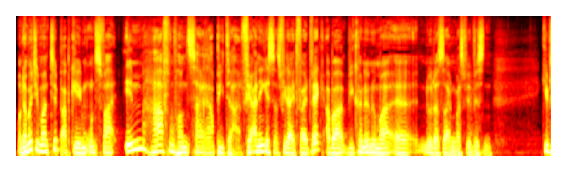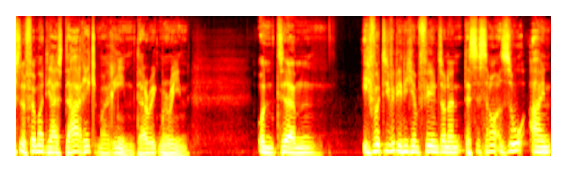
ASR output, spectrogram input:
Und da möchte ich mal einen Tipp abgeben, und zwar im Hafen von Zarapita. Für einige ist das vielleicht weit weg, aber wir können ja nur mal äh, nur das sagen, was wir wissen. Gibt es eine Firma, die heißt Darik Marine. Darik Marine. Und ähm, ich würde die wirklich nicht empfehlen, sondern das ist so- so ein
